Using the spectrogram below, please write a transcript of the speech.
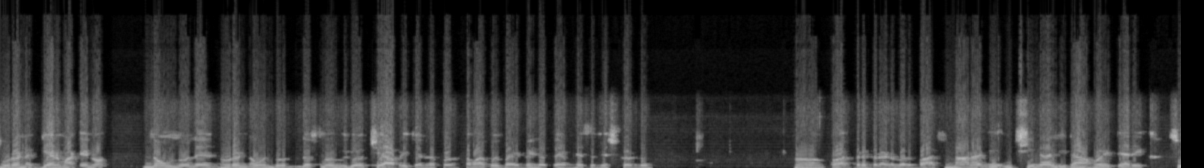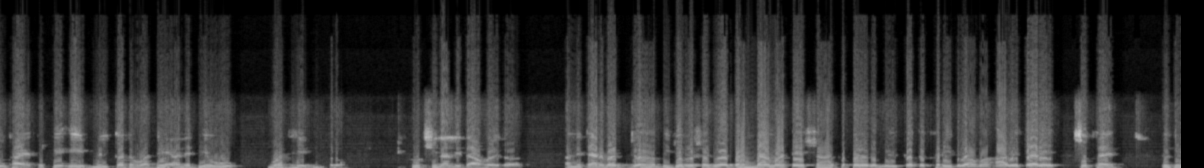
ધોરણ અગિયાર માટેનો. નવનો ને ધોરણ નવ ધોરણ દસ નો વીડિયો છે આપણી ચેનલ પર. તમારા કોઈ ભાઈ બહેન હોય તો એમને સજેસ્ટ કરજો. પ્રકરણ નંબર પાંચ. નાણાંની ઉછીના લીધા હોય ત્યારે શું થાય તો કે એ મિલકત વધે અને દેવું વધે, મિત્રો. ઉછીના લીધા હોય તો. અને ત્યારબાદ બીજો પ્રશ્ન જો ધંધા માટે શાક પર મિલકત ખરીદવામાં આવે ત્યારે શું થાય? તો કે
